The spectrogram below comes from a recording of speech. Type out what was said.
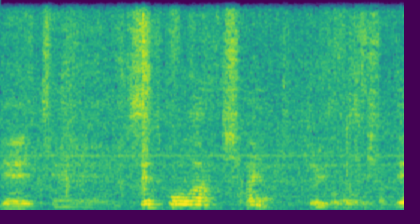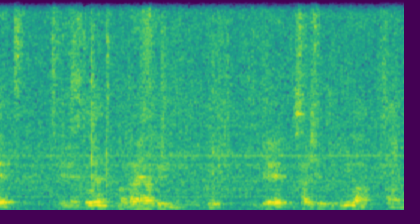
で、えー、先方は社会学ということでしたので、えー、当然、まあ、大学院に行く。で最終的にはあの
